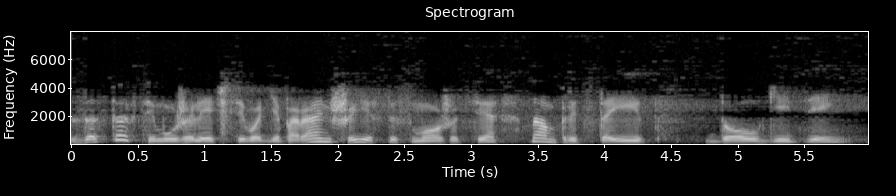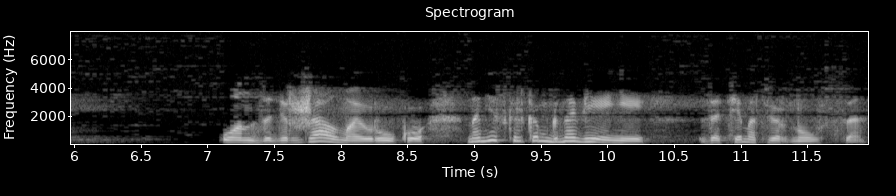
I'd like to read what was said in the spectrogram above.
Заставьте мужа лечь сегодня пораньше, если сможете. Нам предстоит долгий день». Он задержал мою руку на несколько мгновений, затем отвернулся.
